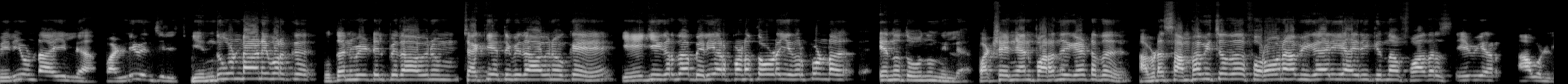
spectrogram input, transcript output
ബലി ഉണ്ടായില്ല പള്ളി വെഞ്ചിരിച്ചു. എന്തുകൊണ്ടാണ് ഇവർക്ക് പുത്തൻ വീട്ടിൽ പിതാവിനും ചക്കിയത്ത് പിതാവിനും ഒക്കെ ഏകീകൃത ബലി അർപ്പണത്തോട് എതിർപ്പുണ്ട് എന്ന് തോന്നുന്നില്ല. പക്ഷേ ഞാൻ പറഞ്ഞു കേട്ടത് അവിടെ സംഭവിച്ചത് ഫൊറോന വികാരിയായിരിക്കുന്ന ഫാദർ സേവിയർ ആവള്ളി.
